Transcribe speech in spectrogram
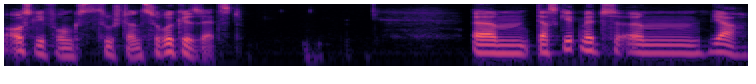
Auslieferungszustand zurückgesetzt. Ähm, das geht mit ähm, ja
